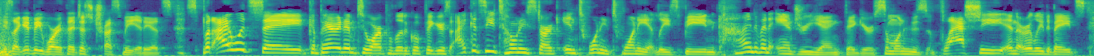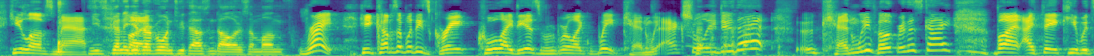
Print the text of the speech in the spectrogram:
He's like, it'd be worth it. Just trust me, idiots. But I would say, comparing him to our political figures, I could see Tony Stark in 2020 at least being kind of an Andrew Yang figure, someone who's flashy in early debates. He loves math. He's gonna give everyone two thousand dollars a month. Right. He comes up with these great, cool ideas, and people are like, wait, can we actually do that? can we vote for this guy? But I think he would,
